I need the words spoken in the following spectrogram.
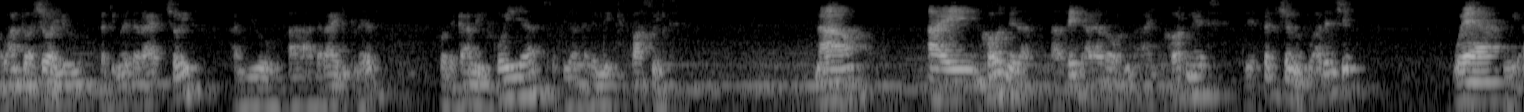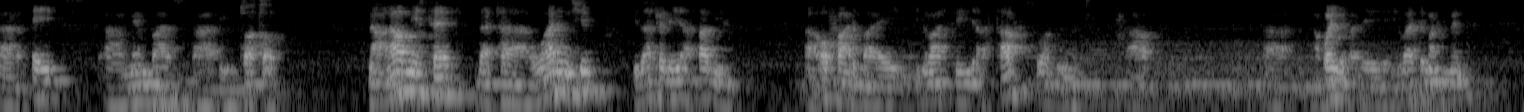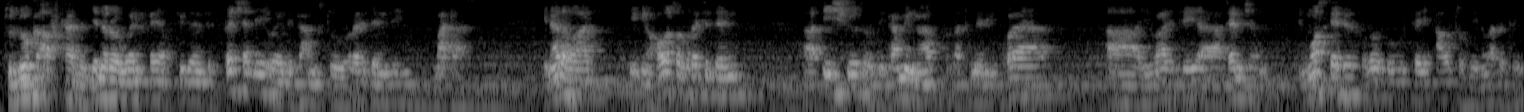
I want to assure you that you made the right choice and you are at the right place for the coming four years of your academic pursuit. Now, I coordinate, as I said earlier on, I coordinate the section of wardenship where we are eight uh, members uh, in total. Now, allow me to state that uh, wardenship is actually a service uh, offered by university uh, staff who have been uh, uh, appointed by the university management to look after the general welfare of students, especially when it comes to residency matters. In other words, in your halls of residence, uh, issues will be coming up that may require uh, university uh, attention. In most cases, for those who stay out of the university,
